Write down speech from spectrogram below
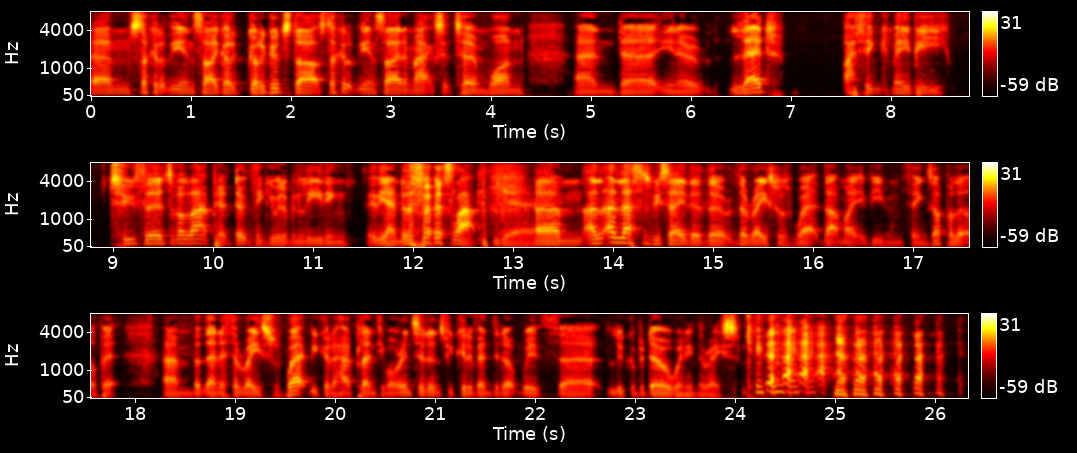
um, stuck it up the inside, got a, got a good start, stuck it up the inside, and Max at turn one, and uh, you know led. I think maybe two thirds of a lap. I don't think he would have been leading at the end of the first lap. Yeah. Um, un- unless, as we say, the, the the race was wet, that might have evened things up a little bit. Um, but then, if the race was wet, we could have had plenty more incidents. We could have ended up with uh, Luca Badoer winning the race.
